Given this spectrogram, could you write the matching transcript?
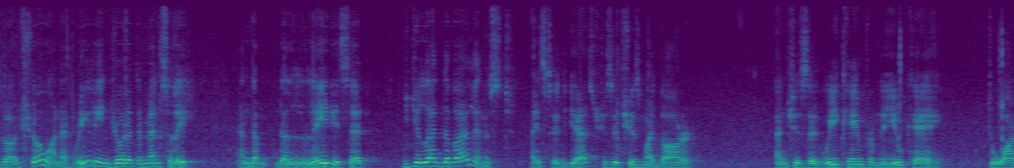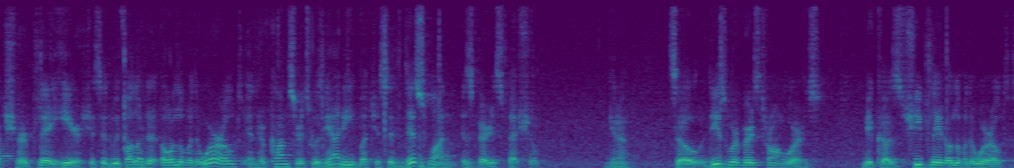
The show, and I really enjoyed it immensely. And the, the lady said, Did you like the violinist? I said, Yes. She said, She's my daughter. And she said, we came from the UK to watch her play here. She said, we followed her all over the world in her concerts with Yanni, but she said, this one is very special, you know? So these were very strong words because she played all over the world,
